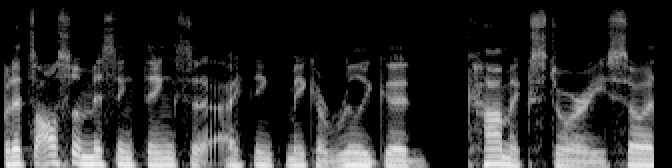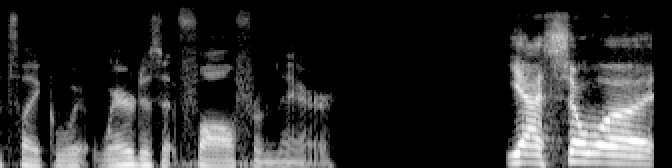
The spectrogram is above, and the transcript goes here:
but it's also missing things that I think make a really good comic story. So it's like, wh- where does it fall from there? Yeah. So uh,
